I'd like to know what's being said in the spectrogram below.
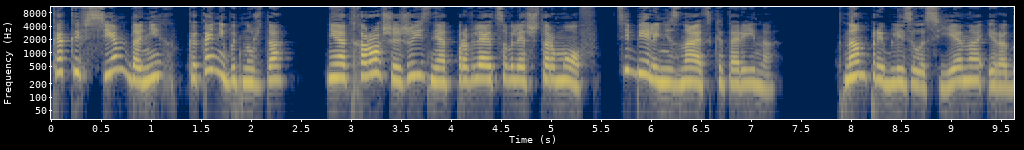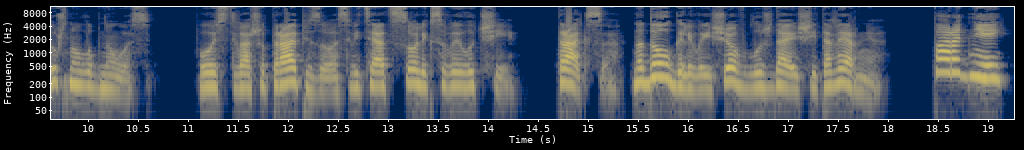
«Как и всем до них, какая-нибудь нужда. Не от хорошей жизни отправляются в лес штормов. Тебе ли не знать, Катарина?» К нам приблизилась Йена и радушно улыбнулась. «Пусть вашу трапезу осветят соликсовые лучи. «Тракса, надолго ли вы еще в блуждающей таверне?» «Пара дней»,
